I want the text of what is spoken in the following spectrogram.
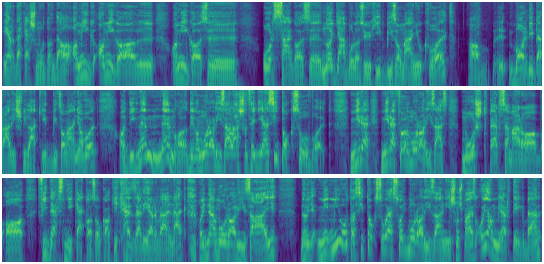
Érdekes módon, de amíg, amíg, a, amíg az ország az nagyjából az ő hitbizományuk volt, a balliberális világ hitbizománya volt, addig nem, nem, addig a moralizálás az egy ilyen szó volt. Mire, mire föl moralizálsz? Most persze már a, a fidesznyikek azok, akik ezzel érvelnek, hogy nem moralizálj, de hogy mi, mióta szó ez, hogy moralizálni, és most már ez olyan mértékben,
